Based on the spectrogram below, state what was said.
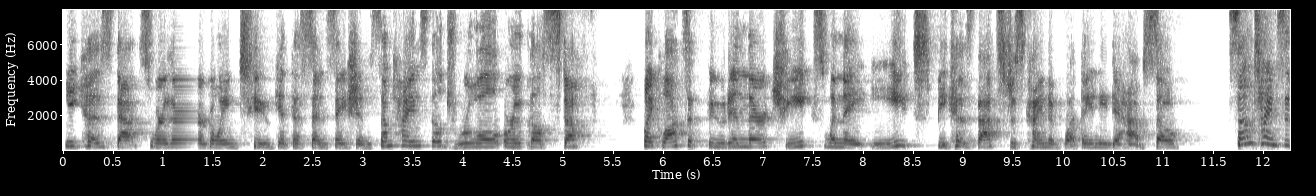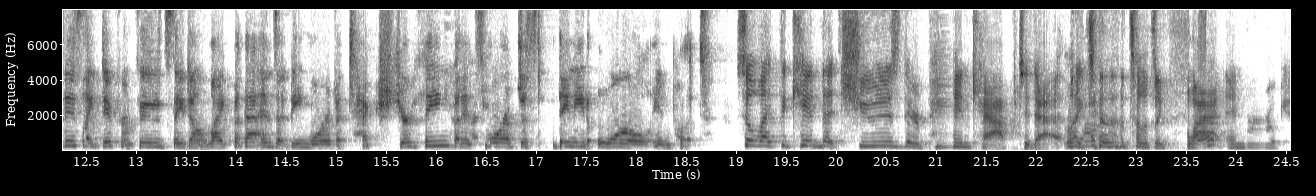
Because that's where they're going to get the sensation. Sometimes they'll drool or they'll stuff like lots of food in their cheeks when they eat because that's just kind of what they need to have. So sometimes it is like different foods they don't like, but that ends up being more of a texture thing, but it's more of just they need oral input. So like the kid that chews their pin cap to death, like until it's like flat yep. and broken.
